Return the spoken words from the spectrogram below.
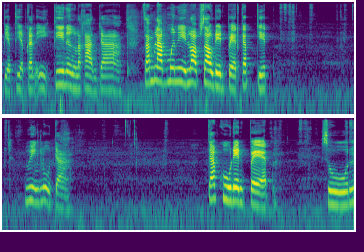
เปรียบเทียบกันอีกทีหนึ่งละกันจ้าสำหรับมื้อนี้รอบเสาร์เด่นแปดกับเจ็ดวิ่งลูดจ้าจับคู่เด่นแปดศูนย์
